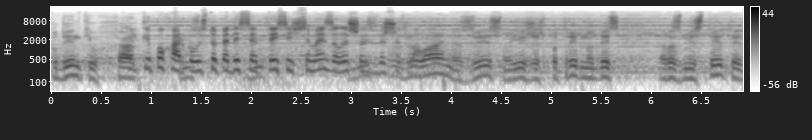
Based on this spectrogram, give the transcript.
будинків, хат. Тільки по Харкову 150 тисяч сімей залишились без житла. Звісно, їх же ж потрібно десь розмістити,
